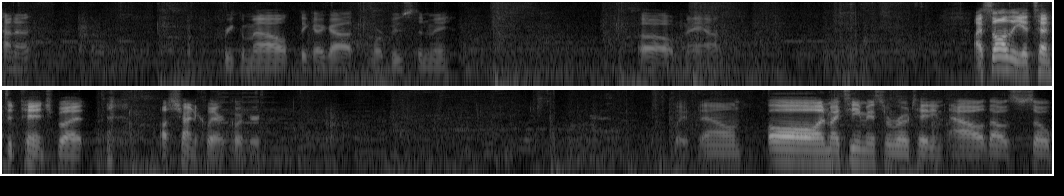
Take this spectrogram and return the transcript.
Kind of freak him out. Think I got more boost than me. Oh, man. I saw the attempted pinch, but I was trying to clear it quicker. Play it down. Oh, and my teammates were rotating out. That was so,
